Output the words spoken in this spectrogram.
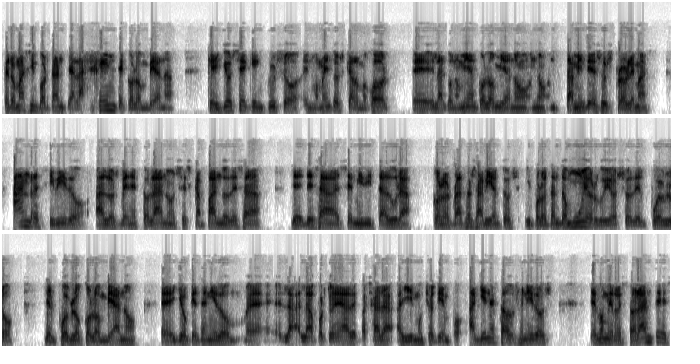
pero más importante a la gente colombiana, que yo sé que incluso en momentos que a lo mejor eh, la economía en Colombia no, no, también tiene sus problemas, han recibido a los venezolanos escapando de esa, de, de esa semidictadura con los brazos abiertos y por lo tanto muy orgulloso del pueblo del pueblo colombiano. Eh, yo que he tenido eh, la, oportunidad de pasar allí mucho tiempo. Aquí en Estados Unidos tengo mis restaurantes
